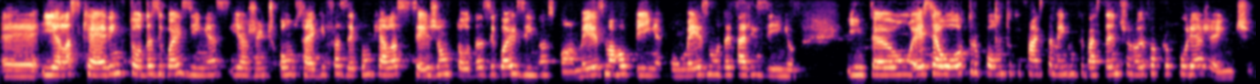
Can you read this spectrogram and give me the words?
é, e elas querem todas iguaizinhas e a gente consegue fazer com que elas sejam todas iguaizinhas, com a mesma roupinha, com o mesmo detalhezinho. Então, esse é outro ponto que faz também com que bastante noiva procure a gente.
